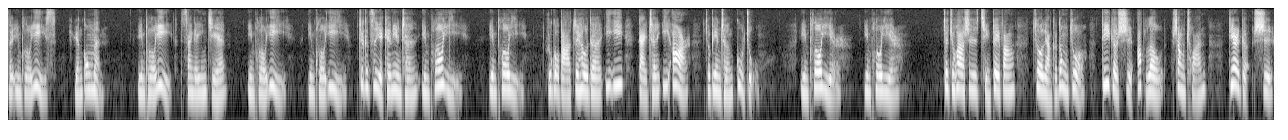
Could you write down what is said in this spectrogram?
the employees，员工们。employee 三个音节，employee，employee 这个字也可以念成 employee，employee。如果把最后的 ee 改成 er，就变成雇主，employer，employer。这句话是请对方做两个动作。第一个是 upload 上传，第二个是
